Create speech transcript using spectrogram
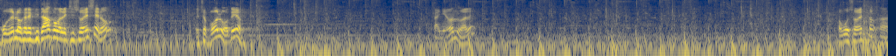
Joder, lo que le he quitado con el hechizo ese, ¿no? He hecho polvo, tío Cañón, ¿vale? ¿Cómo uso esto? Ah,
